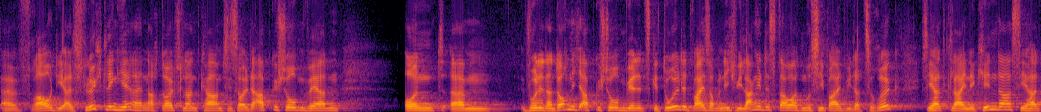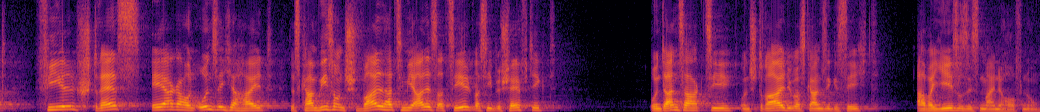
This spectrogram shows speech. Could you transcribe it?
äh, Frau, die als Flüchtling hier nach Deutschland kam. Sie sollte abgeschoben werden und ähm, wurde dann doch nicht abgeschoben, wird jetzt geduldet, weiß aber nicht, wie lange das dauert, muss sie bald wieder zurück. Sie hat kleine Kinder, sie hat viel Stress, Ärger und Unsicherheit. Das kam wie so ein Schwall, hat sie mir alles erzählt, was sie beschäftigt. Und dann sagt sie und strahlt übers ganze Gesicht, aber Jesus ist meine Hoffnung.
